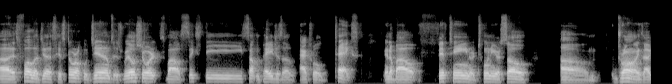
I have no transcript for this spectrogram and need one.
Uh, it's full of just historical gems. It's real short. It's about 60 something pages of actual text and about 15 or 20 or so um, drawings. I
